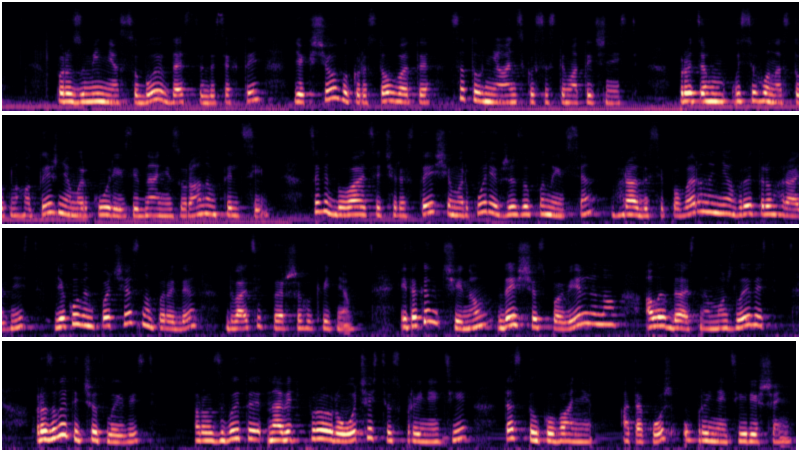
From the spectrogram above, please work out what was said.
Порозуміння з собою вдасться досягти, якщо використовувати сатурніанську систематичність. Протягом усього наступного тижня Меркурій в з'єднанні з Ураном в тельці. Це відбувається через те, що Меркурій вже зупинився в градусі повернення в ретроградність, в яку він почесно перейде 21 квітня. І таким чином дещо сповільнено, але дасть нам можливість розвити чутливість, розвити навіть пророчість у сприйнятті та спілкуванні, а також у прийнятті рішень.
